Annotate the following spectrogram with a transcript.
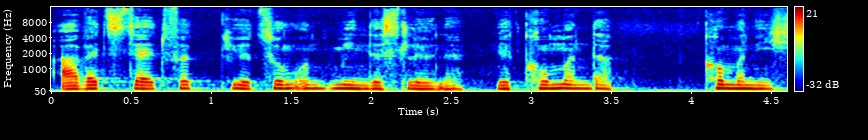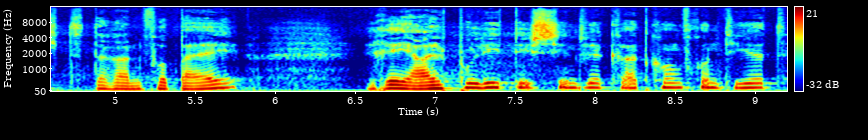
Arbeitszeitverkürzung und Mindestlöhne. Wir kommen da kommen nicht daran vorbei. Realpolitisch sind wir gerade konfrontiert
